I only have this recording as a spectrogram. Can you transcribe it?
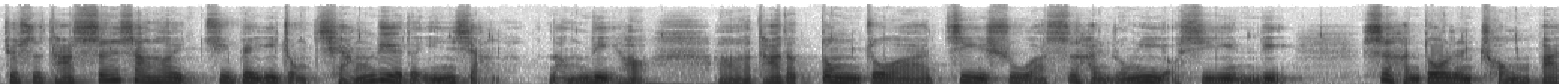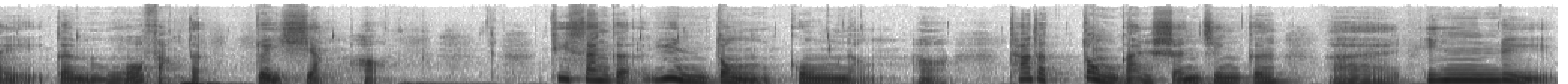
就是它身上会具备一种强烈的影响。能力哈啊，他的动作啊、技术啊，是很容易有吸引力，是很多人崇拜跟模仿的对象哈。第三个运动功能哈，他的动感神经跟呃音律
